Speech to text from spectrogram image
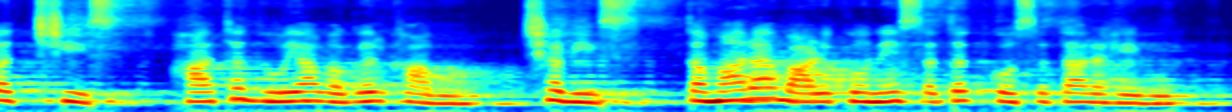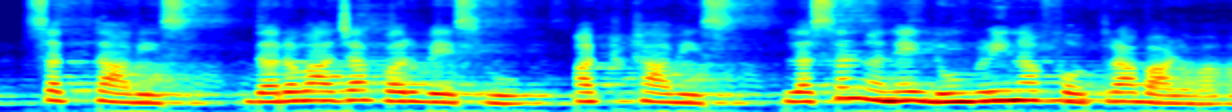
પચીસ હાથ ધોયા વગર ખાવું. છવ્વીસ, તમારા બાળકોને સતત કોસતા રહેવું. સત્તાવીસ, દરવાજા પર બેસવું. અઠ્ઠાવીસ, લસણ અને ડુંગળીના ફોતરા બાળવા.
